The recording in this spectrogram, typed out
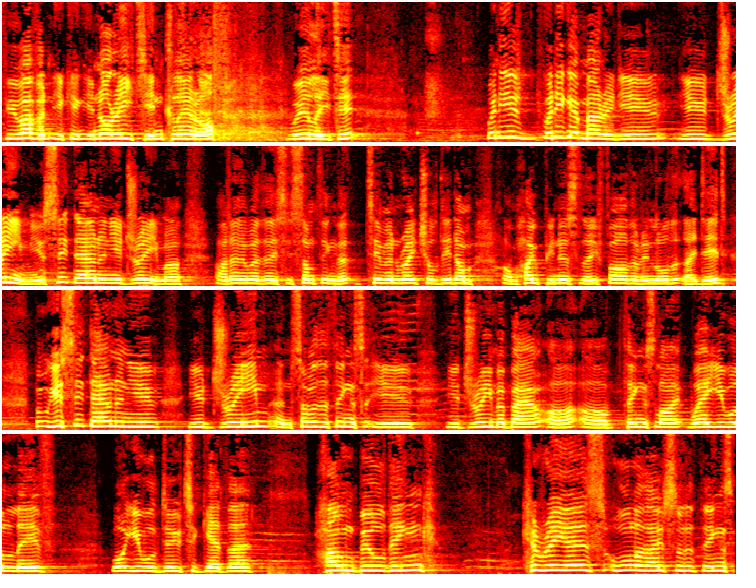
if you haven't, you can, you're not eating, clear off. We'll eat it. When you, when you get married, you, you dream. You sit down and you dream. Uh, I don't know whether this is something that Tim and Rachel did. I'm, I'm hoping, as the father in law, that they did. But you sit down and you, you dream, and some of the things that you, you dream about are, are things like where you will live, what you will do together, home building, careers, all of those sort of things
